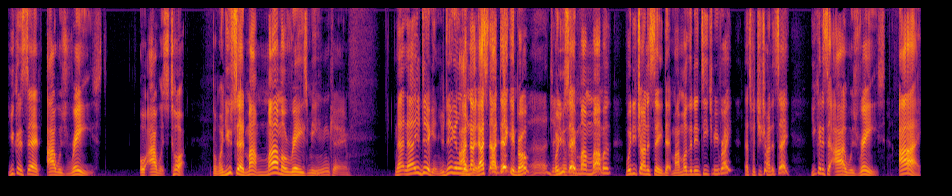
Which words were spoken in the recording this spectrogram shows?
you could have said I was raised or I was taught. But when you said my mama raised me, okay. Now, now you're digging. You're digging a little I'm not, bit. that's not digging, bro. Uh, when digging, you say my mama, what are you trying to say? That my mother didn't teach me right? That's what you're trying to say. You could have said I was raised. I.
